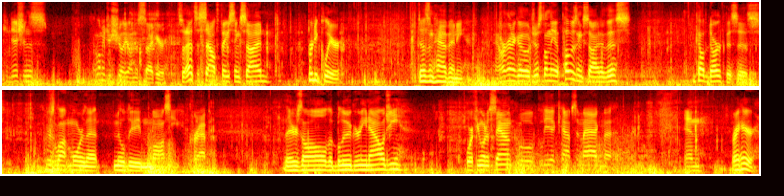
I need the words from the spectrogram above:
conditions. Let me just show you on this side here. So that's a south facing side. Pretty clear. Doesn't have any. Now we're going to go just on the opposing side of this. Look how dark this is there's a lot more of that mildewy mossy crap there's all the blue-green algae, or if you want to sound cool, Gloeocapsa magma. And right here,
